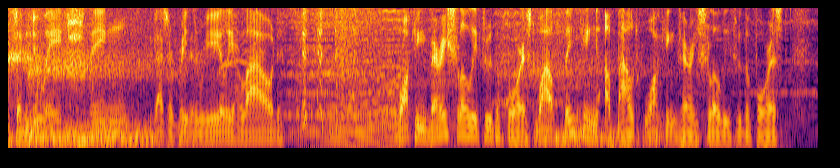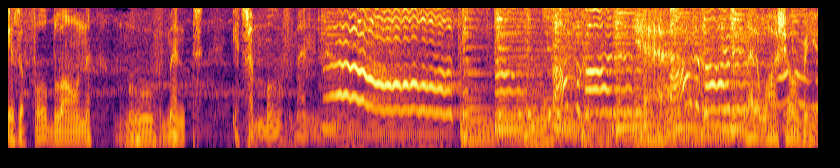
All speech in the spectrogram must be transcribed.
It's a new age thing. Guys are breathing really loud. walking very slowly through the forest while thinking about walking very slowly through the forest is a full blown movement. It's a movement. Yeah. Let it wash over you.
